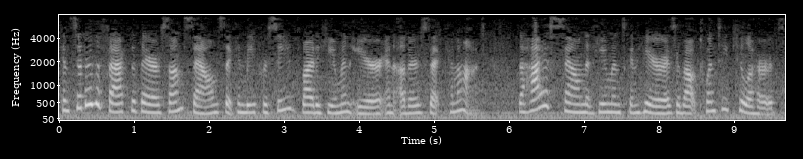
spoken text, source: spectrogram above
Consider the fact that there are some sounds that can be perceived by the human ear and others that cannot. The highest sound that humans can hear is about 20 kilohertz,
